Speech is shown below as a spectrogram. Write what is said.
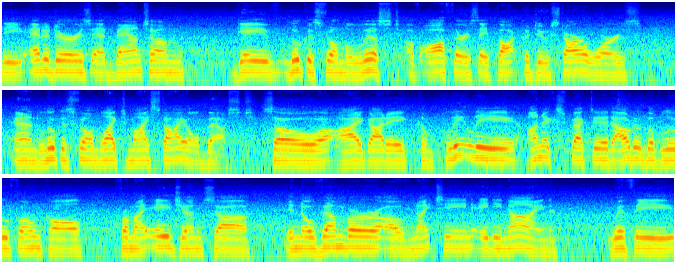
The editors at Bantam gave Lucasfilm a list of authors they thought could do Star Wars, and Lucasfilm liked my style best. So I got a completely unexpected, out of the blue phone call from my agent uh, in November of 1989 with the,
